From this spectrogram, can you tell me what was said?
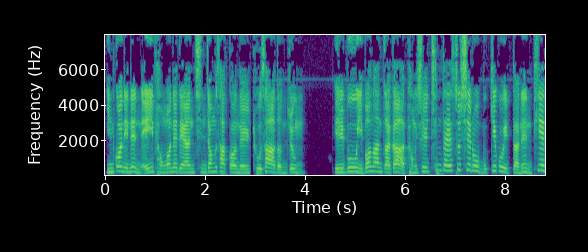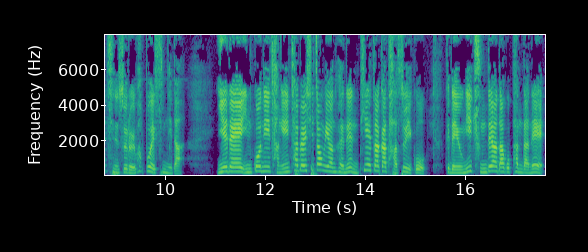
인권위는 A 병원에 대한 진정 사건을 조사하던 중 일부 입원 환자가 병실 침대에 수시로 묶이고 있다는 피해 진술을 확보했습니다. 이에 대해 인권위 장애인 차별 시정위원회는 피해자가 다수이고 그 내용이 중대하다고 판단해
